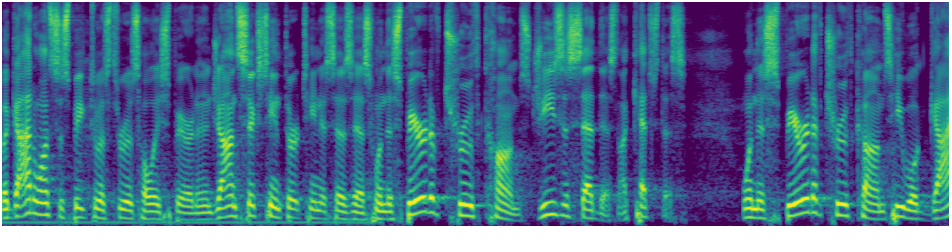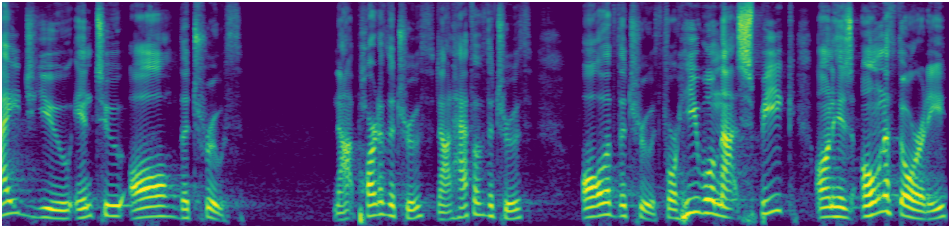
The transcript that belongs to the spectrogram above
But God wants to speak to us through His Holy Spirit. And in John 16, 13, it says this When the Spirit of truth comes, Jesus said this. Now, catch this. When the Spirit of truth comes, He will guide you into all the truth not part of the truth, not half of the truth, all of the truth. For he will not speak on his own authority,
